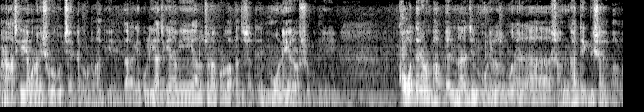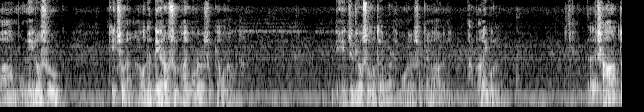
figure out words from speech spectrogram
মানে আজকে যেমন আমি শুরু করছি একটা ঘটনা দিয়ে, তার আগে বলি, আজকে আমি আলোচনা করব আপনাদের সাথে মনের অসুখ নিয়ে। খবরদার এরকম ভাববেন না যে মনের অসুখ মানে সাংঘাতিক বিষয়, বাবা, মনের অসুখ। কিছু না, আমাদের দেহের অসুখ হয়, মনের অসুখ কেমন হবে না? দেহের যদি অসুখ হতে পারে, মনের অসুখ কেন হবে না? আপনারাই বলুন। তাহলে সাধারণত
